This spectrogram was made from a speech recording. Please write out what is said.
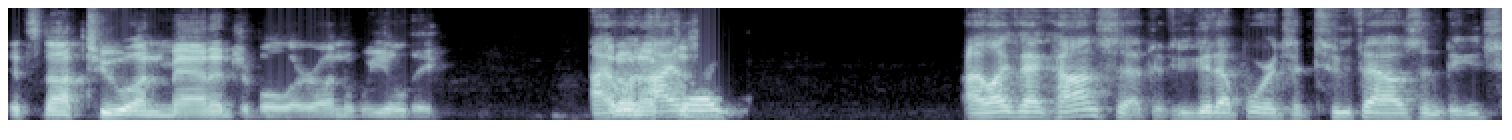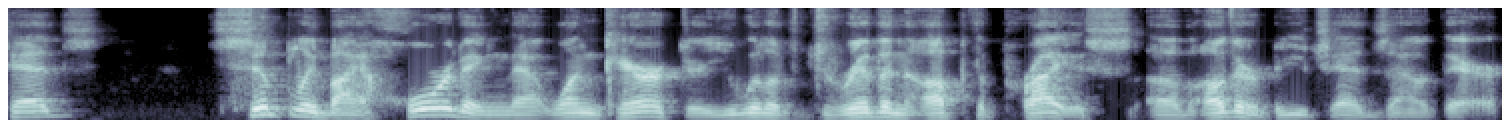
it's not too unmanageable or unwieldy. I, I don't would, I have to- like I like that concept. If you get upwards of 2,000 beachheads, simply by hoarding that one character, you will have driven up the price of other beachheads out there.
